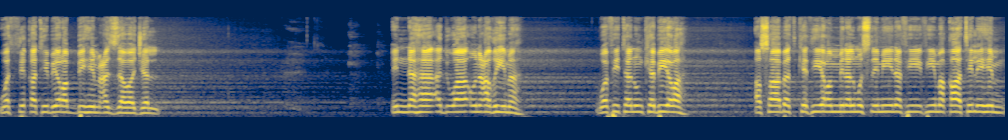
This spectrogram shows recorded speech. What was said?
والثقة بربهم عز وجل. إنها أدواء عظيمة وفتن كبيرة أصابت كثيرا من المسلمين في في مقاتلهم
